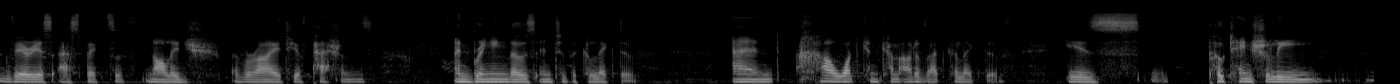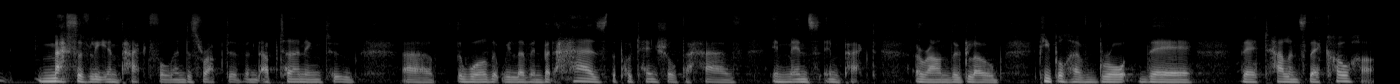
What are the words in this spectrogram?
various aspects of knowledge, a variety of passions, and bringing those into the collective. And how what can come out of that collective is potentially massively impactful and disruptive and upturning to uh, the world that we live in, but has the potential to have immense impact around the globe. People have brought their, their talents, their koha,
